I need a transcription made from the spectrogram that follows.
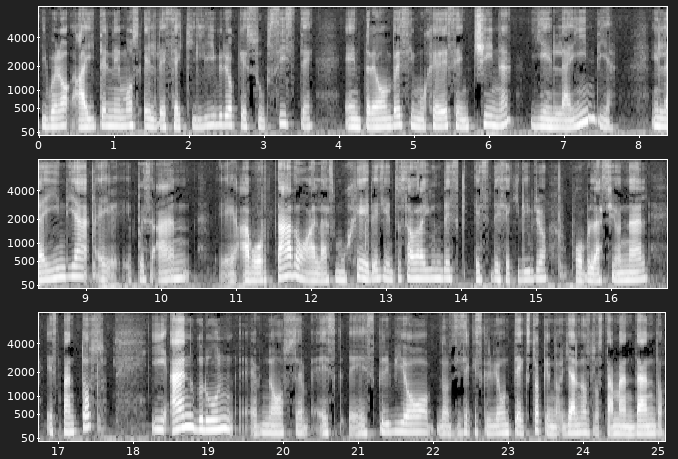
Y bueno, ahí tenemos el desequilibrio que subsiste entre hombres y mujeres en China y en la India. En la India, eh, pues han eh, abortado a las mujeres y entonces ahora hay un desequilibrio poblacional espantoso. Y Anne Grun eh, nos eh, escribió, nos dice que escribió un texto que ya nos lo está mandando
